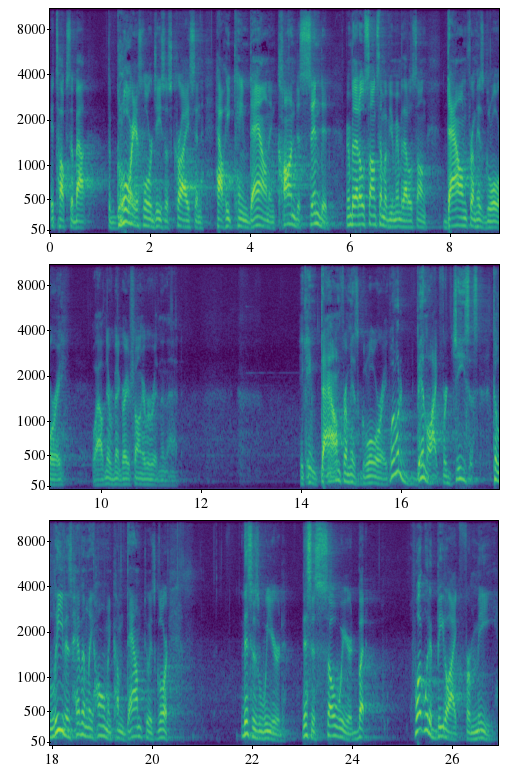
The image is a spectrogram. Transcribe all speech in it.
It talks about the glorious Lord Jesus Christ and how he came down and condescended Remember that old song? Some of you remember that old song, Down from His Glory. Wow, never been a greater song ever written than that. He came down from his glory. What would it have been like for Jesus to leave his heavenly home and come down to his glory? This is weird. This is so weird. But what would it be like for me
